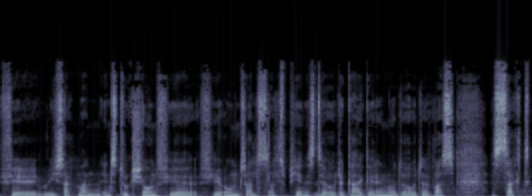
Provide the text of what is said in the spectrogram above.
für, wie sagt man, Instruktion für, für uns als, als Pianiste oder Geigerin oder, oder was. Es sagt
